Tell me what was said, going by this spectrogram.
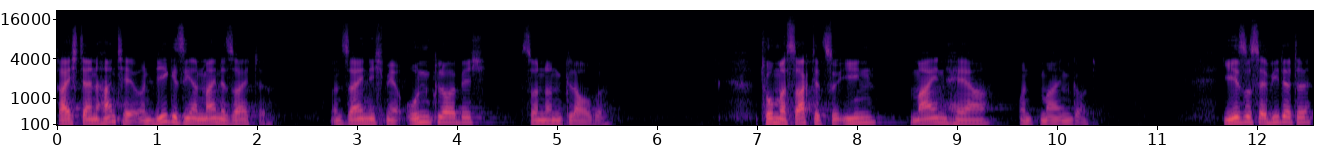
Reich deine Hand her und lege sie an meine Seite und sei nicht mehr ungläubig, sondern glaube. Thomas sagte zu ihm, mein Herr und mein Gott. Jesus erwiderte,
